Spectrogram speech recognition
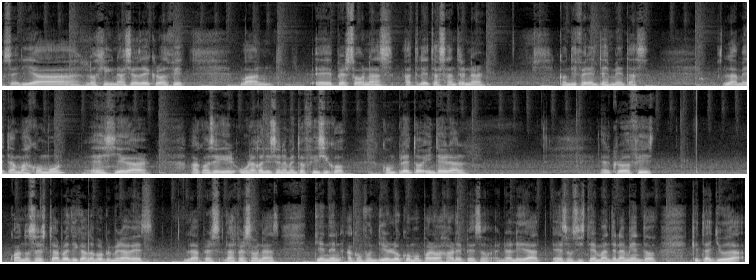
sería los gimnasios de CrossFit, van eh, personas, atletas a entrenar con diferentes metas. La meta más común es llegar a conseguir un acondicionamiento físico completo integral. El CrossFit, cuando se está practicando por primera vez, las personas tienden a confundirlo como para bajar de peso. En realidad es un sistema de entrenamiento que te ayuda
